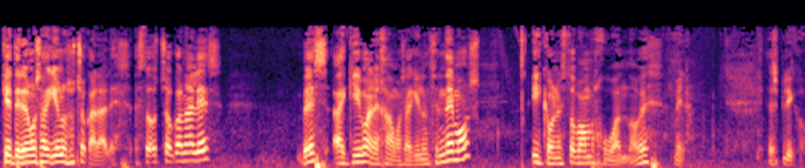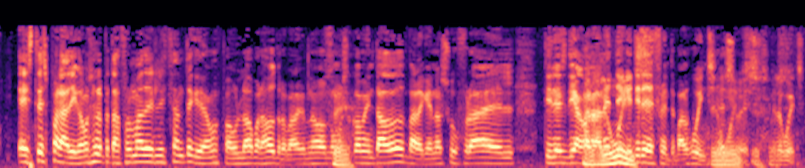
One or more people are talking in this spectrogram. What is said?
que tenemos aquí unos ocho canales. Estos ocho canales, ¿ves? Aquí manejamos, aquí lo encendemos y con esto vamos jugando, ¿ves? Mira. Te explico. Este es para, digamos, la plataforma deslizante que llevamos para un lado para otro, para que no, como Sí. os he comentado, para que no sufra el tires diagonalmente, que winch. tire de frente, para el winch, El eso winch, es, eso el es. winch.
